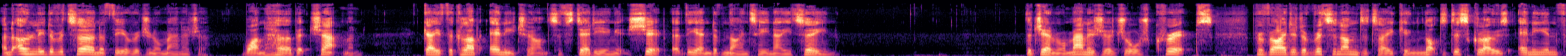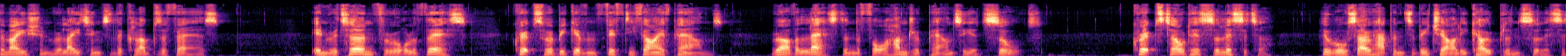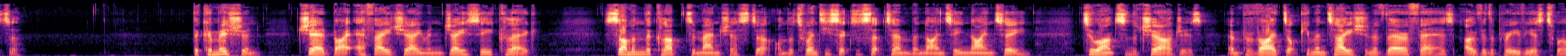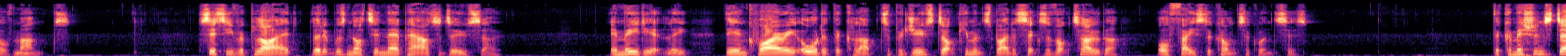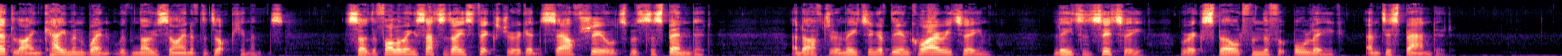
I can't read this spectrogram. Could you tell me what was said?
and only the return of the original manager, one Herbert Chapman, gave the club any chance of steadying its ship at the end of 1918. The general manager, George Cripps, provided a written undertaking not to disclose any information relating to the club's affairs. In return for all of this, Cripps would be given £55, rather less than the £400 he had sought. Cripps told his solicitor, who also happened to be Charlie Copeland's solicitor. The commission chaired by FA chairman J.C. Clegg, summoned the club to Manchester on the 26th of September 1919 to answer the charges and provide documentation of their affairs over the previous 12 months. City replied that it was not in their power to do so. Immediately, the inquiry ordered the club to produce documents by the 6th of October or face the consequences. The Commission's deadline came and went with no sign of the documents, so the following Saturday's fixture against South Shields was suspended, and after a meeting of the inquiry team, Leeds and City were expelled from the Football League and disbanded.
